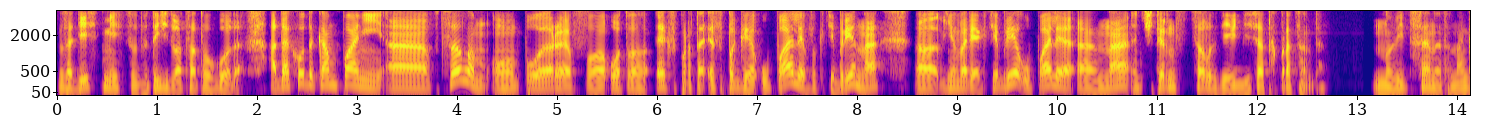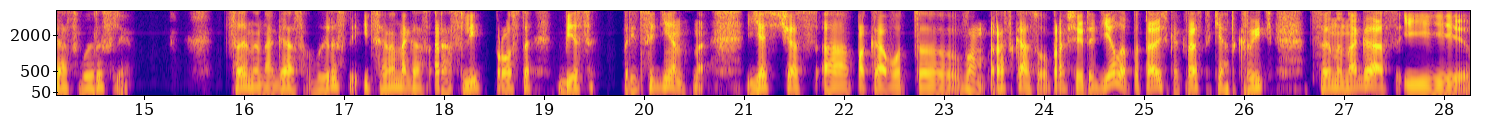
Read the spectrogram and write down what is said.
за 10 месяцев 2020 года. А доходы компаний э, в целом э, по РФ э, от экспорта СПГ упали в октябре на, э, в январе-октябре упали э, на 14,9%. Но ведь цены-то на газ выросли. Цены на газ выросли, и цены на газ росли просто без прецедентно. Я сейчас, а, пока вот э, вам рассказываю про все это дело, пытаюсь как раз-таки открыть цены на газ и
